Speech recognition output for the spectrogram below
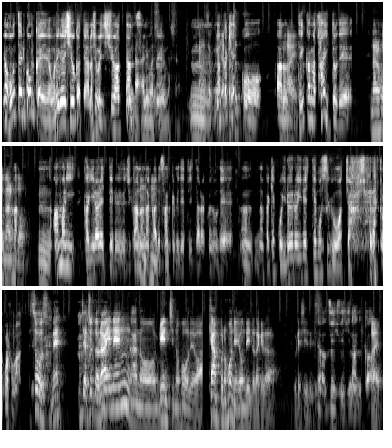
や、本当に今回お願いしようかって話も一瞬あったんですあありけどね。ました、ありました。うん、あそっかなんか結構、あの、はい転換がタイトで、なるほど、なるほど。うん、あんまり限られてる時間のうんうん中で3組出ていただくので、うんなんか結構いろいろ入れてもすぐ終わっちゃうみたいなところもあって。そうですね。じゃあちょっと来年、あの現地の方では、キャンプの方には呼んでいただけたら嬉しいです。いや、ぜひぜひ何か。はい。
